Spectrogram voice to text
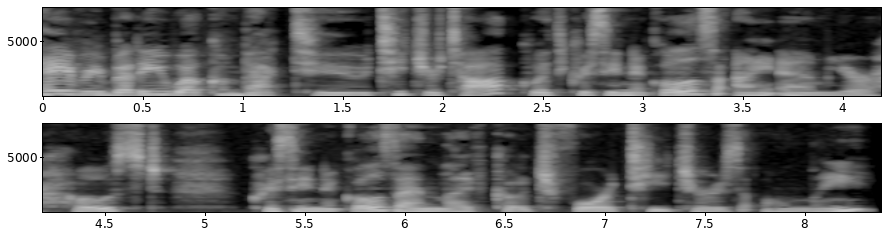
Hey, everybody, welcome back to Teacher Talk with Chrissy Nichols. I am your host, Chrissy Nichols, and life coach for teachers only.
